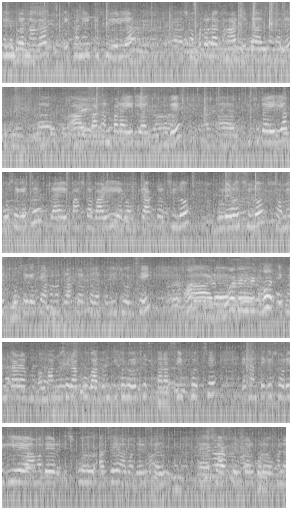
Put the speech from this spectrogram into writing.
তিনটে নাগাদ এখানে কিছু এরিয়া শঙ্করতলা ঘাট যেটা আছে আমাদের আর পাঠানপাড়া এরিয়া জুড়ে কিছুটা এরিয়া বসে গেছে, প্রায় পাঁচটা বাড়ি এবং ট্রাক্টর ছিল। বুলেরও ছিল, সমেত বসে গেছে এখনও ট্রাক্টর খোঁজাখুঁজি চলছেই। আর এখানকার মানুষেরা খুব আতঙ্কিত হয়েছে, তারা শিফট হচ্ছে। এখান থেকে সরে গিয়ে আমাদের স্কুল আছে, আমাদের ফ্ল্যাট শেল্টার করে ওখানে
